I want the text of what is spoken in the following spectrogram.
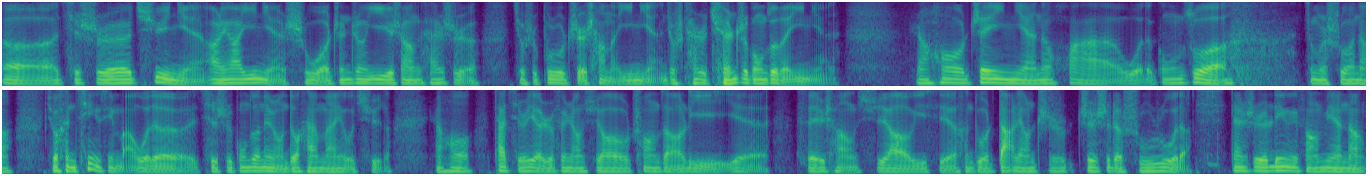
呃，其实去年二零二一年是我真正意义上开始就是步入职场的一年，就是开始全职工作的一年。然后这一年的话，我的工作怎么说呢？就很庆幸吧，我的其实工作内容都还蛮有趣的。然后它其实也是非常需要创造力，也非常需要一些很多大量知知识的输入的。但是另一方面呢？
